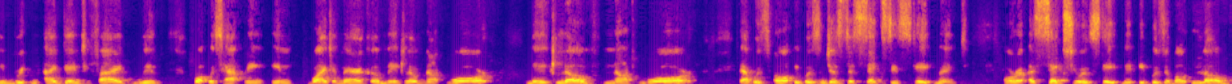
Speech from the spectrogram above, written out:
in Britain identified with what was happening in white America, make love, not war. Make love, not war. That was all, it wasn't just a sexist statement or a sexual statement. It was about love,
